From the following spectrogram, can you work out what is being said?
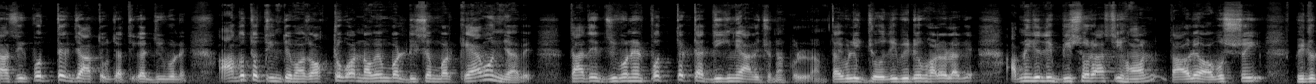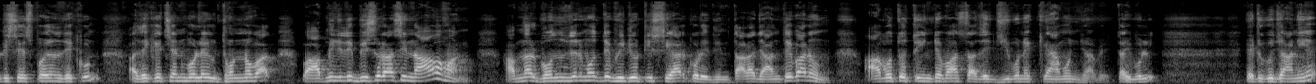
রাশির প্রত্যেক জাতক জাতিকার জীবনে আগত তিনটে মাস, অক্টোবর, নভেম্বর, ডিসেম্বর কেমন যাবে তাদের জীবনের প্রত্যেকটা দিক নিয়ে আলোচনা করলাম। তাই বলি, যদি ভিডিও ভালো লাগে, আপনি যদি বৃষ রাশি হন, তাহলে অবশ্যই ভিডিওটি শেষ পর্যন্ত দেখুন। আর দেখেছেন বলে ধন্যবাদ। বা আপনি যদি বৃষ রাশি নাও হন, আপনার বন্ধুদের মধ্যে ভিডিওটি শেয়ার করে দিন। তারা জানতে পারুন আগত তিনটে মাস তাদের জীবনে কেমন যাবে, তাই বলি। এটুকু জানিয়ে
